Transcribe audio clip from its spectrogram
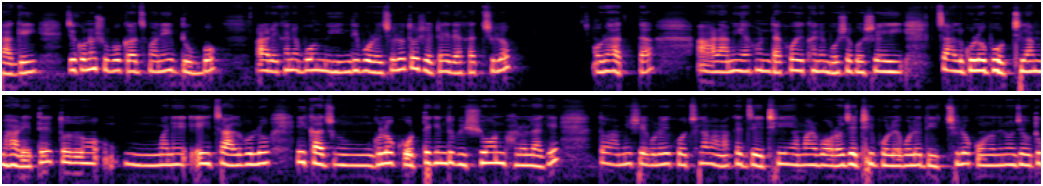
লাগেই। যে কোনো শুভ কাজ মানেই দুব্বো। আর এখানে বোন মেহেন্দি পড়েছিল তো সেটাই দেখাচ্ছিল। ওর হাতটা। আর আমি এখন দেখো এখানে বসে বসে এই চালগুলো ভরছিলাম ভাঁড়েতে। তো মানে এই চালগুলো, এই কাজগুলো করতে কিন্তু ভীষণ ভালো লাগে। তো আমি সেগুলোই করছিলাম। আমাকে জেঠি, আমার বড় জেঠি বলে বলে দিচ্ছিল। কোনোদিনও যেহেতু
